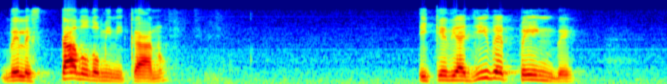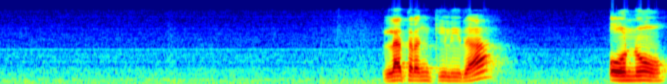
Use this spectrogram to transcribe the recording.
del Estado Dominicano y que de allí depende la tranquilidad o no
